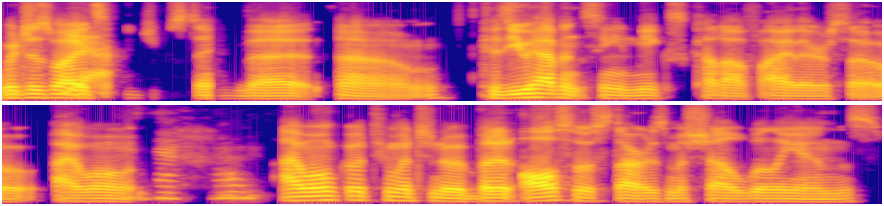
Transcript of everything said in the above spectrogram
Which is why it's Yeah. interesting that, um because you haven't seen Meek's Cutoff either, so I won't I won't go too much into it, but it also stars Michelle Williams,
